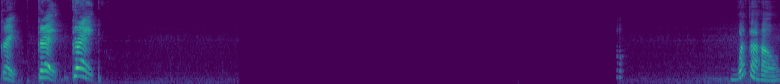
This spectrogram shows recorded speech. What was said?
Great. Great. Great. What the hell?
